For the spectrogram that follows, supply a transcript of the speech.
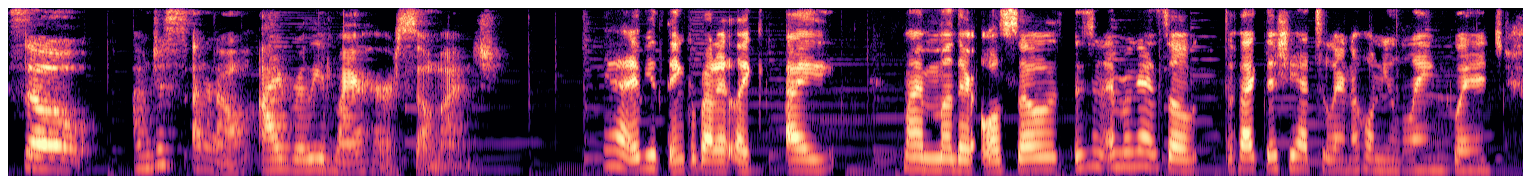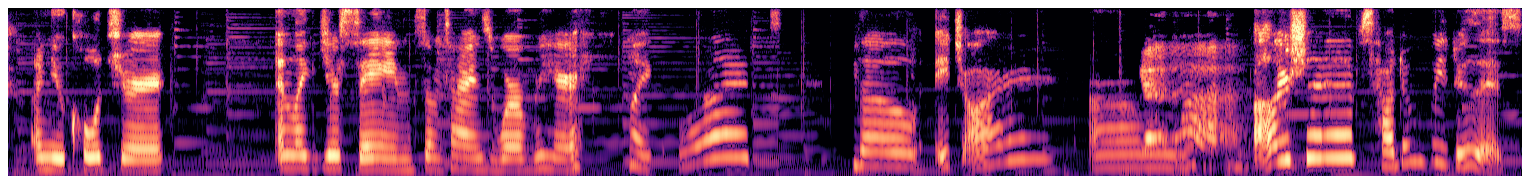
So I'm just I don't know. I really admire her so much. Yeah, if you think about it, like I my mother also is an immigrant so the fact that she had to learn a whole new language a new culture and like you're saying sometimes we're over here like what so hr um, yeah. scholarships how do we do this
